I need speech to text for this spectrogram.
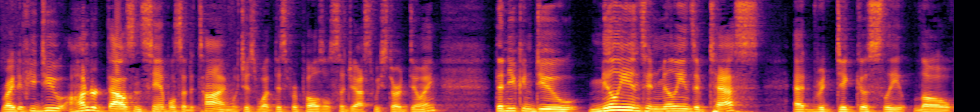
right? If you do 100,000 samples at a time, which is what this proposal suggests we start doing, then you can do millions and millions of tests at ridiculously low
